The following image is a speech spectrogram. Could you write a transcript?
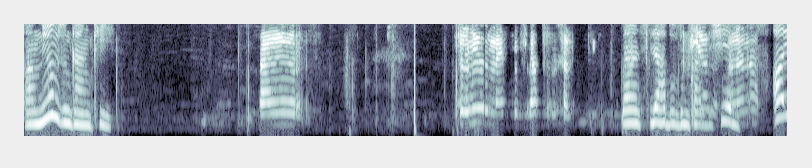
Anlıyor musun kanki? anlıyorum. Geliyorum ben size silah bulursam. Ben silah buldum Silah kardeşim. ananı- Ay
